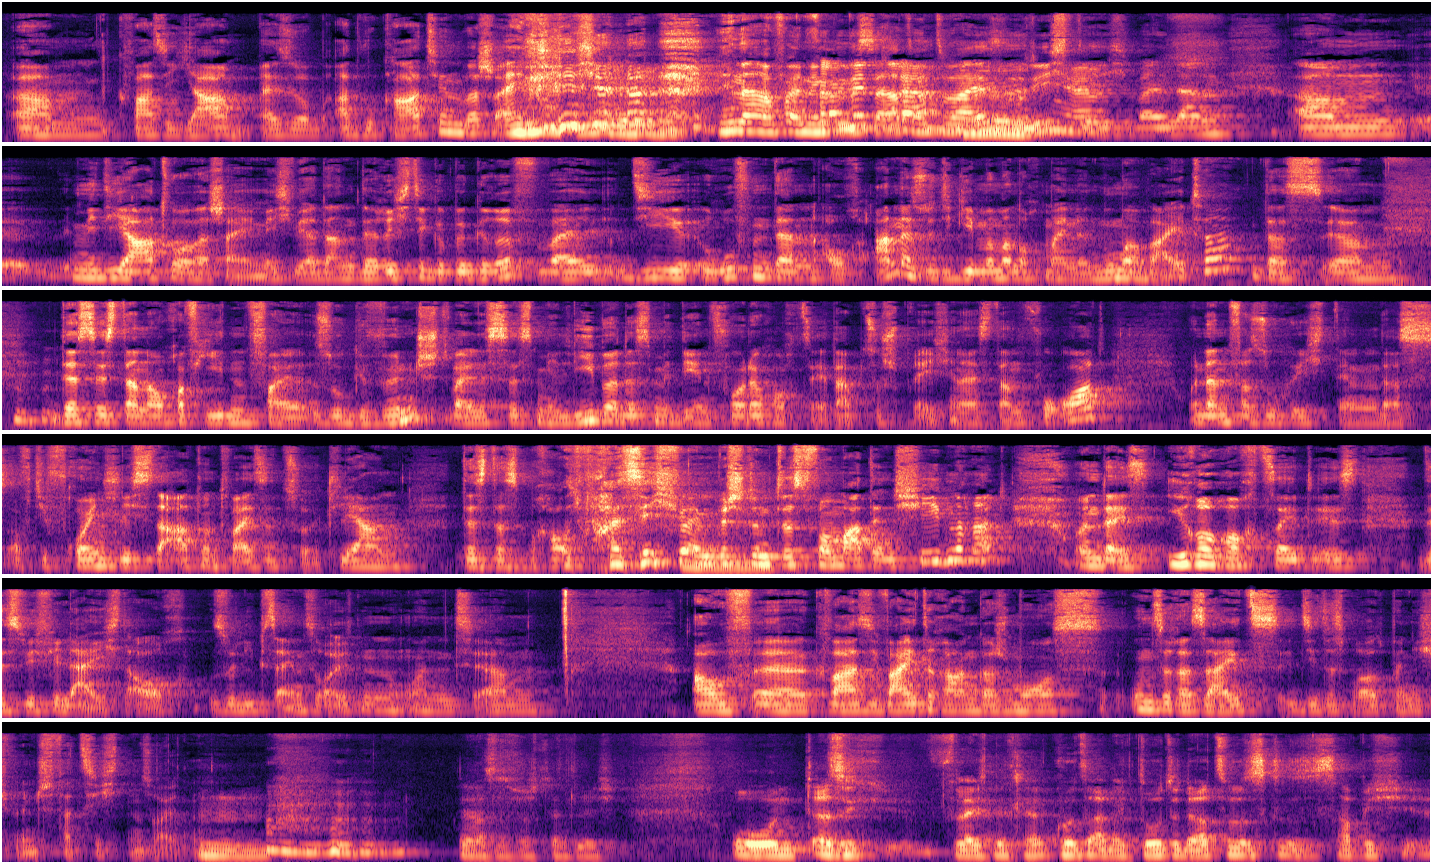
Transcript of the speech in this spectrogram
ähm, quasi ja, also Advokatin wahrscheinlich in auf eine gewisse Art und Weise, richtig, ja. weil dann ähm, Mediator wahrscheinlich wäre dann der richtige Begriff, weil die rufen dann auch an, also die geben immer noch meine Nummer weiter. Das, ähm, das ist dann auch auf jeden Fall so gewünscht, weil es ist mir lieber, das mit denen vor der Hochzeit abzusprechen, als dann vor Ort. Und dann versuche ich denen das auf die freundlichste Art und Weise zu erklären, dass das Brautpaar sich für ein bestimmtes Format entschieden hat und da es ihre Hochzeit ist, dass wir vielleicht auch so lieb sein sollten und ähm, auf äh, quasi weitere Engagements unsererseits, die das Brautpaar nicht wünscht, verzichten sollten. Mhm. Ja, das ist verständlich. Und also ich, vielleicht eine kurze Anekdote dazu, das, das habe ich äh,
